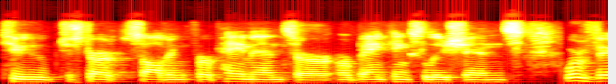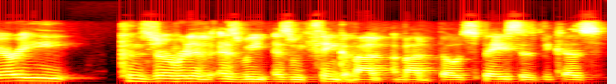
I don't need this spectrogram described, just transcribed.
to to start solving for payments or, or banking solutions. We're very conservative as we as we think about about those spaces because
